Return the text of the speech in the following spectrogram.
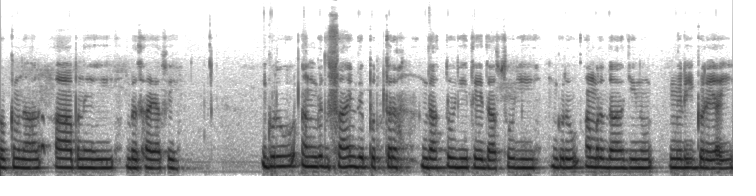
ਹੁਕਮ ਨਾਲ ਆਪ ਨੇ ਹੀ ਵਸਾਇਆ ਸੀ। ਗੁਰੂ ਅੰਗਦ ਸਾਹਿਬ ਦੇ ਪੁੱਤਰ ਦਾਤੂ ਜੀ ਤੇ ਦਾਸੂ ਜੀ ਗੁਰੂ ਅਮਰਦਾਸ ਜੀ ਨੂੰ ਮਿਲੀ ਗੁਰਿਆਈ।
